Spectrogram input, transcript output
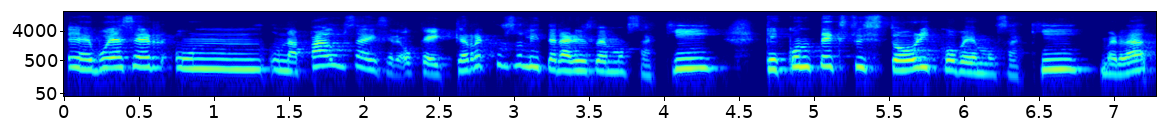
eh, voy a hacer una pausa y decir, ok, ¿qué recursos literarios vemos aquí? ¿Qué contexto histórico vemos aquí? ¿Verdad?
